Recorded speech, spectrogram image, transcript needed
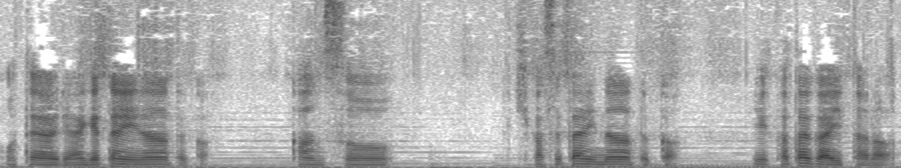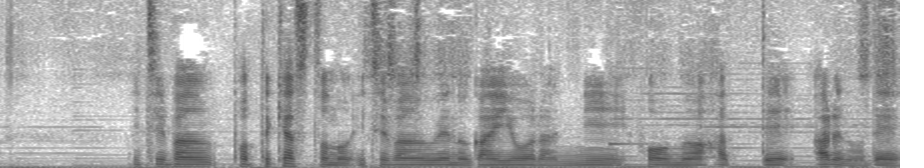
お便りあげたいなとか、感想聞かせたいなとかいう方がいたら、一番、ポッドキャストの一番上の概要欄にフォームは貼ってあるので、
